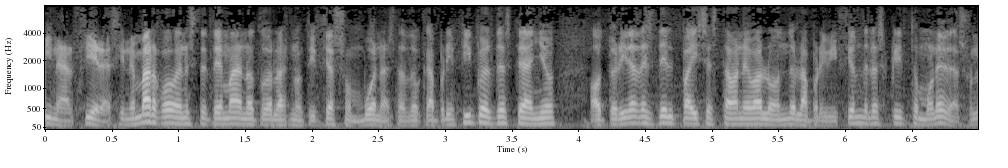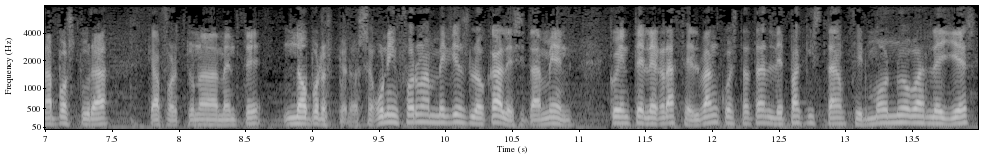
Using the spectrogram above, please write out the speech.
financiera. Sin embargo, en este tema no todas las noticias son buenas, dado que a principios de este año autoridades del país estaban evaluando la prohibición de las criptomonedas, una postura que afortunadamente no prosperó. Según informan medios locales y también Cointelegraph, el Banco Estatal de Pakistán firmó nuevas leyes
